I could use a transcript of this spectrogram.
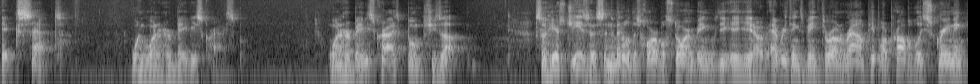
Except when one of her babies cries. One of her babies cries, boom, she's up. So here's Jesus in the middle of this horrible storm, being, you know, everything's being thrown around. People are probably screaming.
